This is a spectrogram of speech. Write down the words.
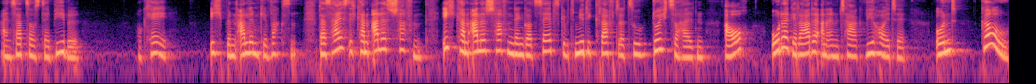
Ein Satz aus der Bibel. Okay, ich bin allem gewachsen. Das heißt, ich kann alles schaffen. Ich kann alles schaffen, denn Gott selbst gibt mir die Kraft dazu, durchzuhalten. Auch oder gerade an einem Tag wie heute. Und go!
